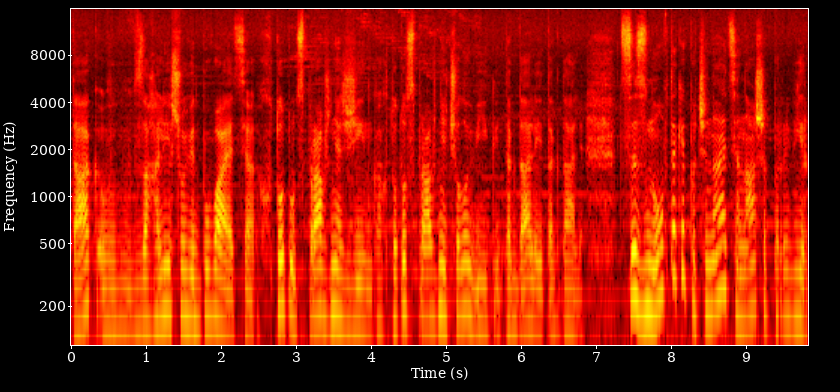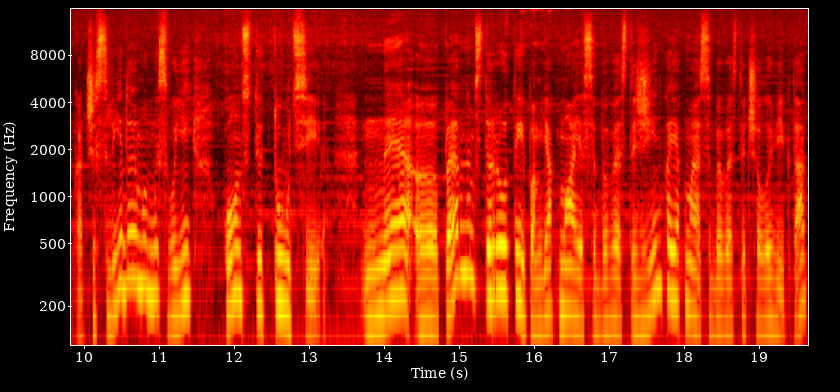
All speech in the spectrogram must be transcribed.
так, взагалі, що відбувається, хто тут справжня жінка, хто тут справжній чоловік і так далі. і так далі. Це знов таки починається наша перевірка, чи слідуємо ми своїй конституції. Не е, певним стереотипам, як має себе вести жінка, як має себе вести чоловік, так?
